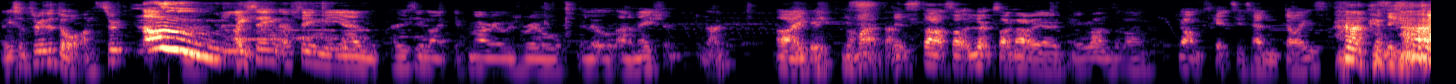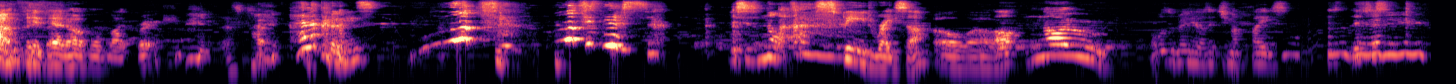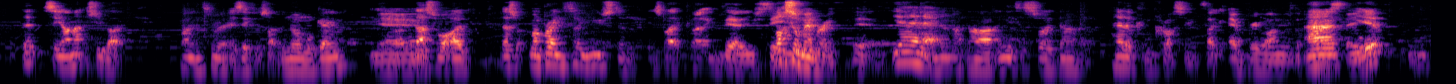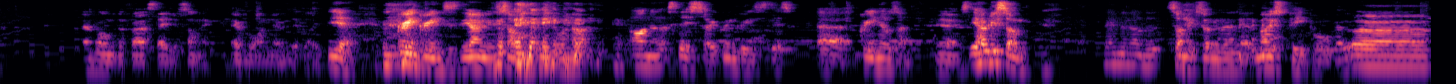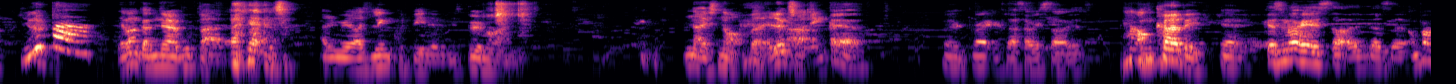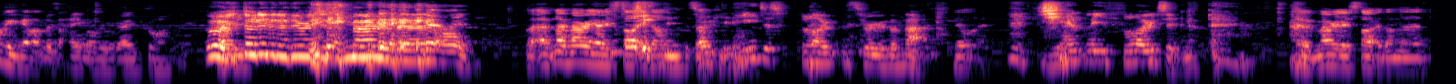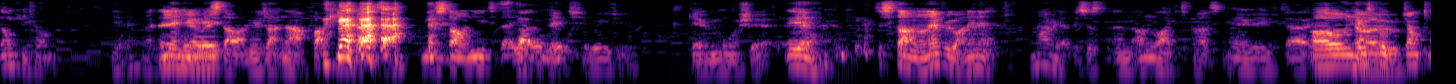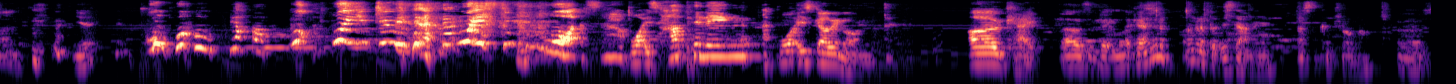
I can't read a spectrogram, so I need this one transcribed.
at least I'm through the door. I'm through. No! I've seen. I've seen the. Um, have you seen like if Mario was real, the little animation? No. Oh, Maybe. I might have done. It starts. Like, it looks like Mario. and He runs along. Jumps, hits his head, and dies because he bounced his head off of like brick. Pelicans? What? What is this? This is not Speed Racer. Oh wow. Oh no! I wasn't really. I was itching my face. It's, it's just. See, I'm actually like going through it as if it's like the normal game. Yeah. yeah. That's what I. That's what my brain's so used to. It's like like yeah, you see. muscle memory. Yeah. Yeah. And I'm like, no, I need to slow it down. Pelican Crossing. It's like everyone with the first And stage. yep. Everyone with the first stage of Sonic. Everyone knows it. Like. Yeah. Green Greens is the only song people know. Oh no, that's this. Sorry, Green Greens is this. Uh, Green Hill Zone. Yeah. It's the only song. Name another Sonic song, and then uh, most people will go, uh, Whoopa! They won't go, no, Whoopa. I didn't realise Link would be there with his boomerang. No, it's not, but it looks like Link. Yeah. Uh, great if that's how he started. I'm Kirby. Yeah. Because Mario started as a. I'm probably gonna get like loads of hate on people going, God. Oh, you don't even know there was just Mario, man. yeah, I mean, But uh, no, Mario started on So Donkey did Kong. he just float through the map? Gently floating? No, Mario started on uh, Donkey Kong. Yeah. Like, And then you you know, really he start, and he was like, nah, fuck you, Bowser. I'm gonna start on you today, you started little on bitch. Luigi. Give him more shit. Yeah. Just starting on everyone, innit? Mario is just an unliked person. Yeah, he, uh, Oh he was no. called Jumpman. Oh, whoa, yeah. What, what are you doing? what is what? What is happening? What is going on? Okay. That was a bit much. Okay, I'm gonna I'm gonna put this down here. That's the controller. Oh,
